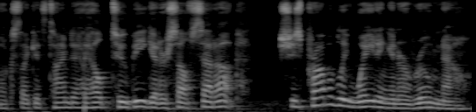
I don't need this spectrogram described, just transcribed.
Looks like it's time to help 2B get herself set up. She's probably waiting in her room now.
